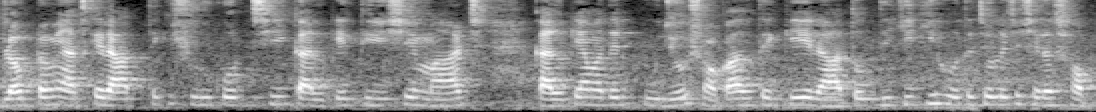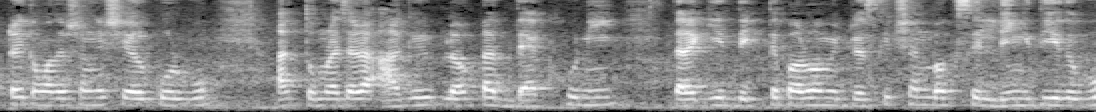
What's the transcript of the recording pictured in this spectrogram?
ব্লগটা আমি আজকে রাত থেকে শুরু করছি, কালকে তিরিশে মার্চ। কালকে আমাদের পুজো, সকাল থেকে রাত অবধি কী কী হতে চলেছে সেটা সবটাই তোমাদের সঙ্গে শেয়ার করব। আর তোমরা যারা আগের ব্লগটা দেখোনি, তারা গিয়ে দেখতে পারো, আমি ডিসক্রিপশন বক্সে লিঙ্ক দিয়ে দেবো।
